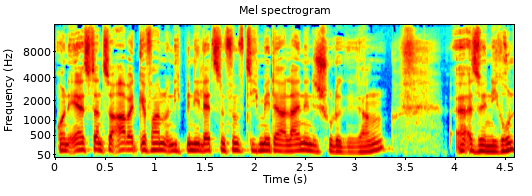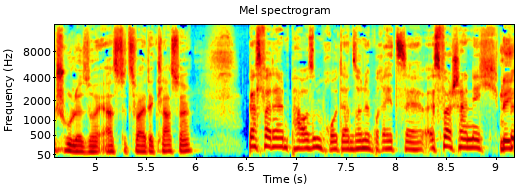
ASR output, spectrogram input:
und er ist dann zur Arbeit gefahren und ich bin die letzten 50 Meter allein in die Schule gegangen. Äh, also in die Grundschule, so erste, zweite Klasse. Das war dein Pausenbrot, dann so eine Brezel. Ist wahrscheinlich. Nee,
